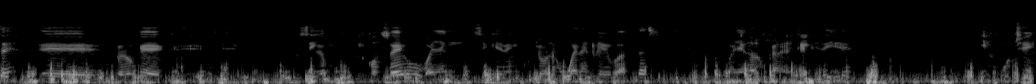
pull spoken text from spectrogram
Eh, espero que, sigan mis consejos, vayan, si quieren escuchar unas buenas creepypastas, vayan a los canales que les dije y escuchen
